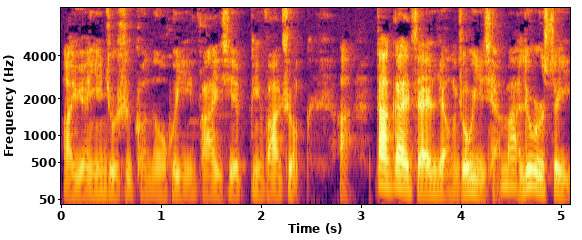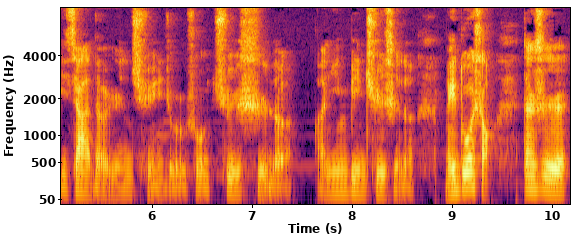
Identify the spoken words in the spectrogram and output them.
啊，原因就是可能会引发一些并发症啊。大概在两周以前吧，六十岁以下的人群，就是说去世的。啊，因病去世的没多少，但是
